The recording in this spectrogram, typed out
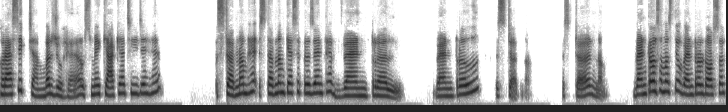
थोरैसिक चैम्बर जो है, उसमें क्या क्या चीज़ें हैं? स्टर्नम है स्टर्नम कैसे प्रेजेंट है? Ventral ventral sternum sternum ventral समझते हो? वेंट्रल डॉर्सल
